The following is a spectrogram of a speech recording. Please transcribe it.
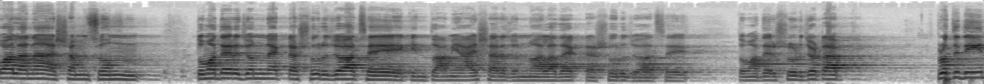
ওয়ালানা শামসুন। তোমাদের জন্য একটা সূর্য আছে, কিন্তু আমি আয়েশার জন্য আলাদা একটা সূর্য আছে। তোমাদের সূর্যটা প্রতিদিন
